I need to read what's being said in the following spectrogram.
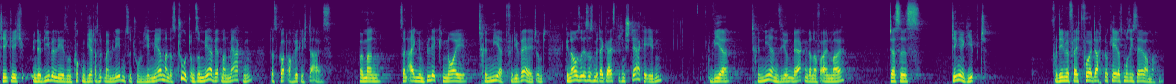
täglich in der Bibel lesen und gucken, wie hat das mit meinem Leben zu tun. Je mehr man das tut, umso mehr wird man merken, dass Gott auch wirklich da ist. Weil man seinen eigenen Blick neu trainiert für die Welt. Und genauso ist es mit der geistlichen Stärke eben. Wir trainieren sie und merken dann auf einmal, dass es Dinge gibt, von denen wir vielleicht vorher dachten, okay, das muss ich selber machen.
